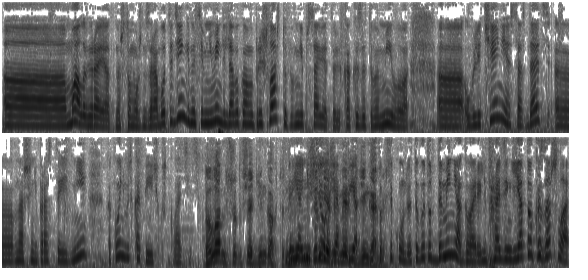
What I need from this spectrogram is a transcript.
а, маловероятно, что можно заработать деньги, но тем не менее, для того, к вам и пришла, чтобы вы мне посоветовали, как из этого милого а, увлечения создать а, в наши непростые дни какую-нибудь копеечку сколотить. Да ладно, что ты все о деньгах-то? Да я не все, я, меряешь я- деньгами. Стоп, секунду, это вы тут до меня говорили про деньги, я только зашла.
